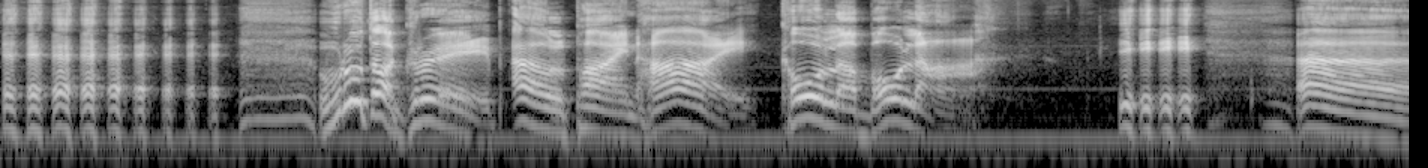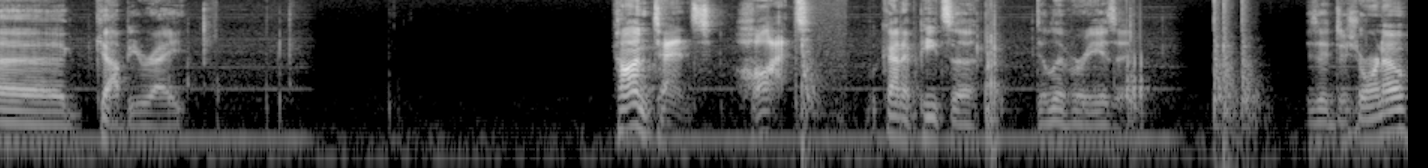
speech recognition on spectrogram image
Ruta grape, alpine high, cola bola. uh, copyright. Contents, hot. What kind of pizza delivery is it? Is it DiGiorno?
